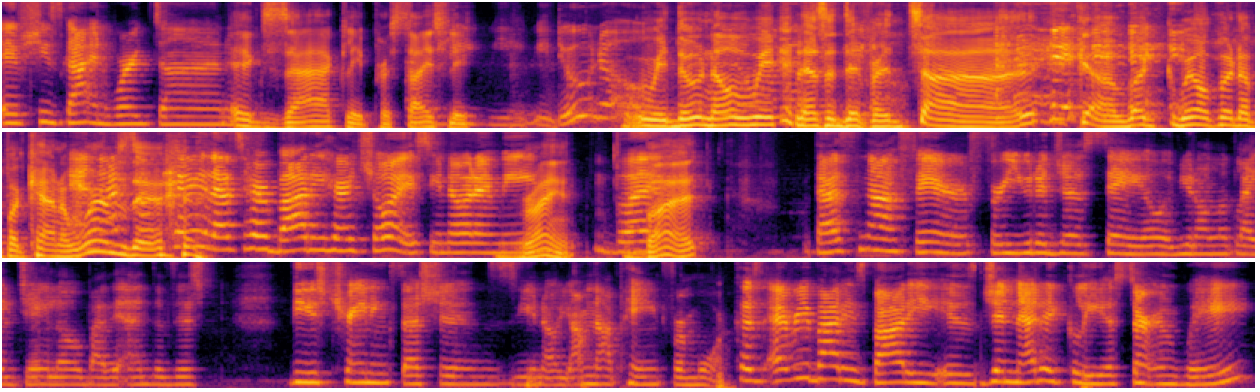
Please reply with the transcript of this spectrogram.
if she's gotten work done. Exactly, precisely. We, we, we, do know. We do know. We that's a different uh, we opened up a can of worms there. Okay, that's her body, her choice. You know what I mean? Right. But, but that's not fair for you to just say, "Oh, if you don't look like J Lo by the end of this." These training sessions, you know, I'm not paying for more. Because everybody's body is genetically a certain way,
